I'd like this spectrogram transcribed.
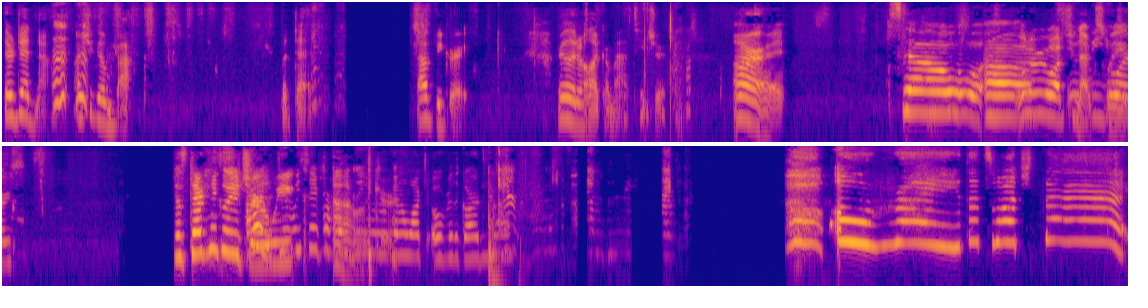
They're dead now. I should give them back. But dead. That'd be great. I really don't like our math teacher. All right. So, Uh, what are we watching next be week? Because technically it's your Oh, week. Didn't we say for I don't Halloween really we care. were gonna watch Over the Garden Wall? oh right, let's watch that.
